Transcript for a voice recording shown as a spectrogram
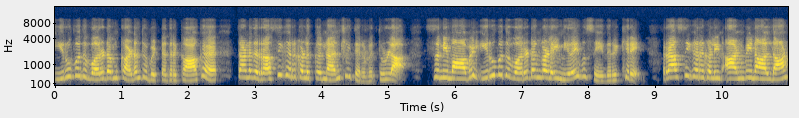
இருபது வருடம் கடந்து விட்டதற்காக தனது ரசிகர்களுக்கு நன்றி தெரிவித்துள்ளார். சினிமாவில் இருபது வருடங்களை நிறைவு செய்திருக்கிறேன். ரசிகர்களின் அன்பினால் தான்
